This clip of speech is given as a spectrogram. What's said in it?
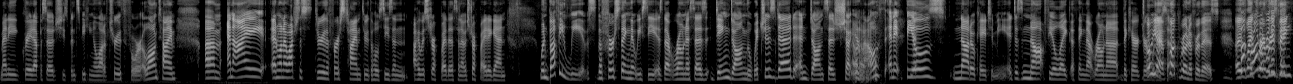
many great episodes. She's been speaking a lot of truth for a long time. Um, and I and when I watched this through the first time through the whole season, I was struck by this, and I was struck by it again. When Buffy leaves, the first thing that we see is that Rona says, Ding dong, the witch is dead. And Dawn says, Shut your no, no. mouth. And it feels not okay to me. It does not feel like a thing that Rona, the character, Oh would yeah, fuck Rona for this. Uh, Fuck like Rona for for this, everything.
